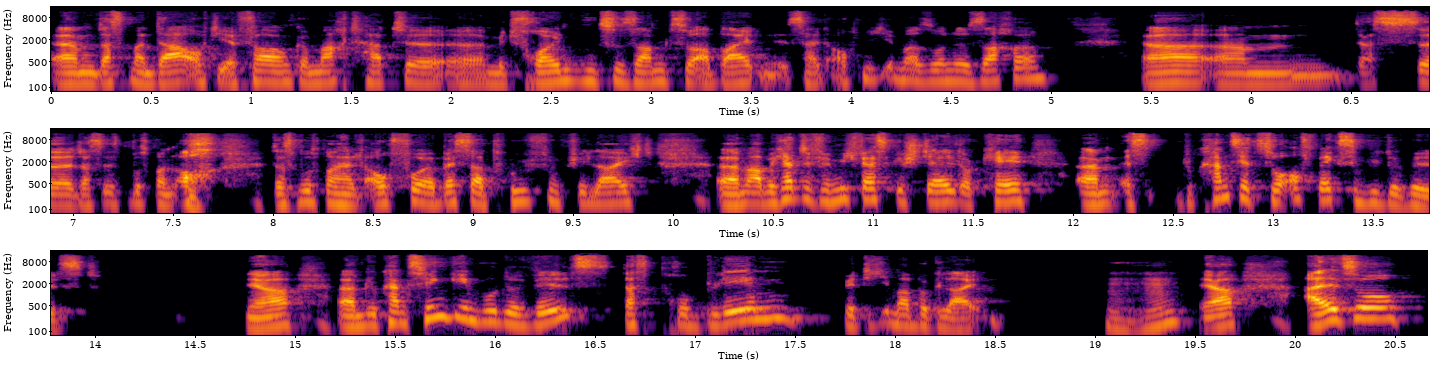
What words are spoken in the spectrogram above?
ähm, dass man da auch die Erfahrung gemacht hatte, äh, mit Freunden zusammenzuarbeiten, ist halt auch nicht immer so eine Sache. Ja, ähm, das, äh, das ist, muss man auch, das muss man halt auch vorher besser prüfen vielleicht. Ähm, aber ich hatte für mich festgestellt, okay, ähm, es, du kannst jetzt so oft wechseln, wie du willst. Ja, ähm, du kannst hingehen, wo du willst. Das Problem wird dich immer begleiten. Mhm. Ja, also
